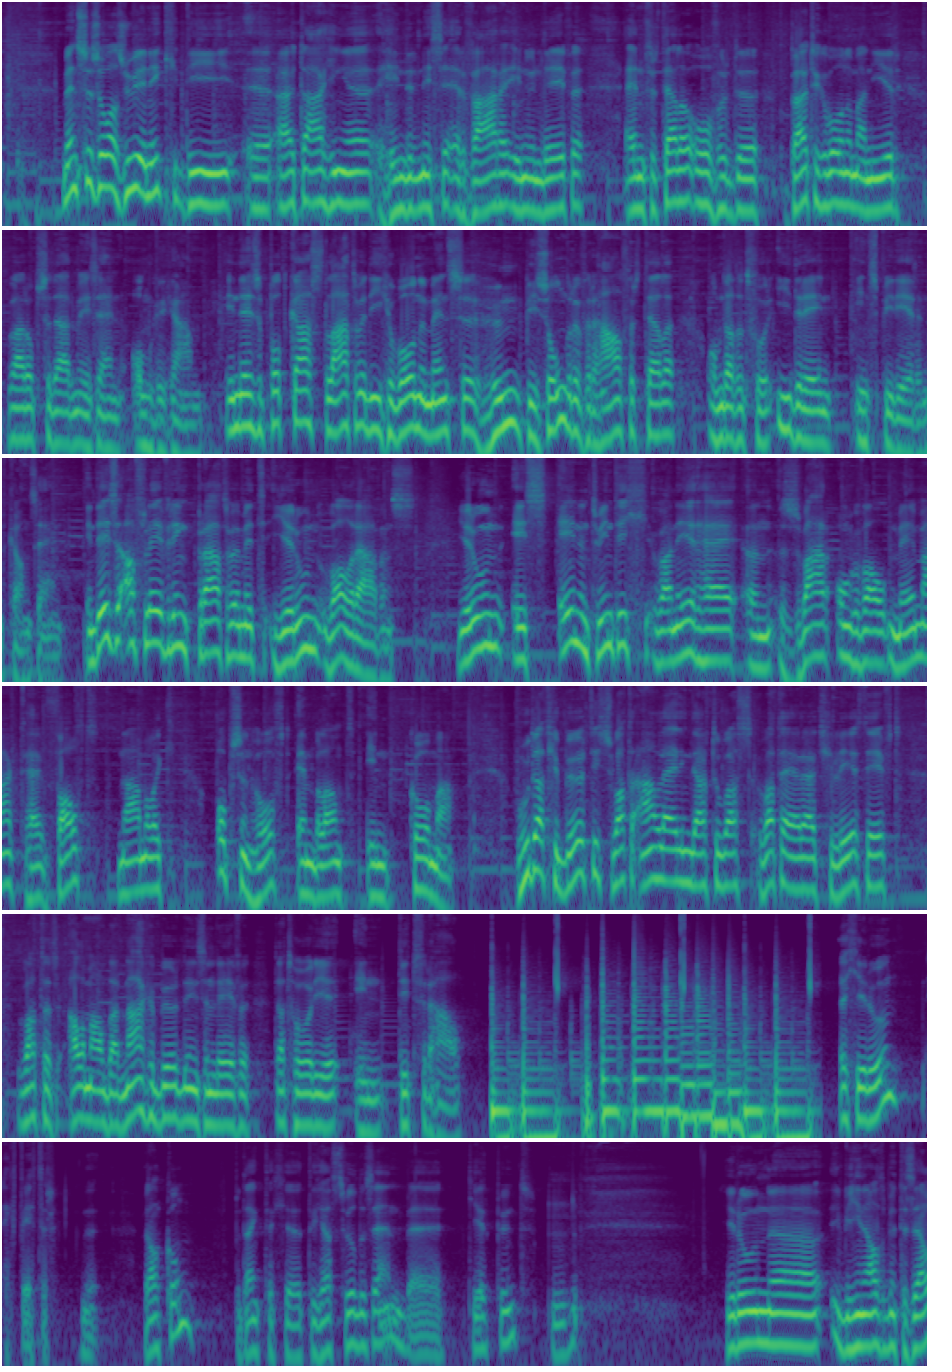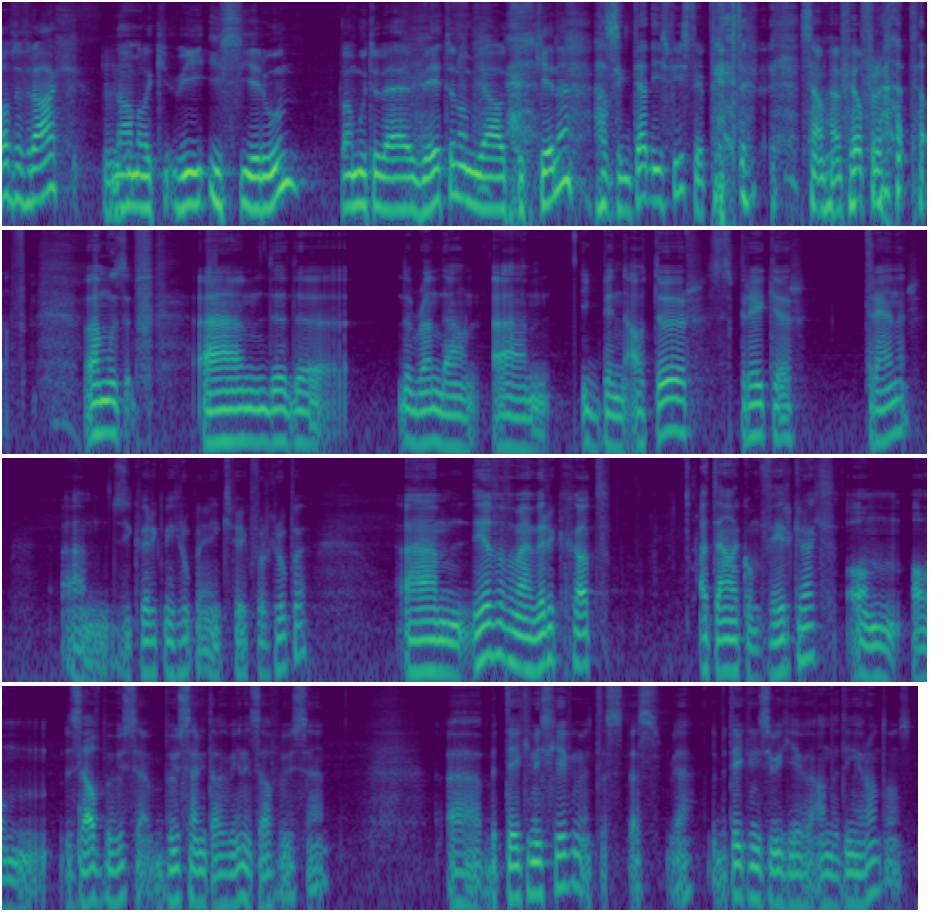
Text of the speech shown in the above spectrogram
Mensen zoals u en ik die eh, uitdagingen, hindernissen ervaren in hun leven en vertellen over de buitengewone manier waarop ze daarmee zijn omgegaan. In deze podcast laten we die gewone mensen hun bijzondere verhaal vertellen, omdat het voor iedereen inspirerend kan zijn. In deze aflevering praten we met Jeroen Walravens. Jeroen is 21 wanneer hij een zwaar ongeval meemaakt. Hij valt namelijk op zijn hoofd en belandt in coma. Hoe dat gebeurd is, wat de aanleiding daartoe was, wat hij eruit geleerd heeft, wat er allemaal daarna gebeurde in zijn leven, dat hoor je in dit verhaal. Dag Jeroen. Echt Peter. Welkom. Bedankt dat je te gast wilde zijn bij Keerpunt. Mhm. Jeroen, uh, ik begin altijd met dezelfde vraag, Mhm. namelijk wie is Jeroen? Wat moeten wij weten om jou te kennen? Als ik dat niet wist, hè, Peter, zou mij veel vragen helpen. Wat moet... ehm, de, de, de rundown. Ehm, ik ben auteur, spreker, trainer. Ehm, dus ik werk met groepen en ik spreek voor groepen. Heel veel van mijn werk gaat uiteindelijk om veerkracht, om, om zelfbewustzijn, bewustzijn in het algemeen en zelfbewustzijn. Eh, betekenisgeving, want dat is, dat is ja, de betekenis die we geven aan de dingen rond ons.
